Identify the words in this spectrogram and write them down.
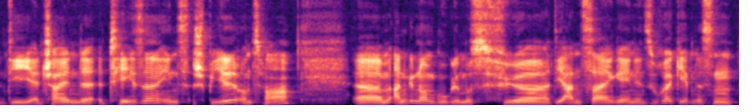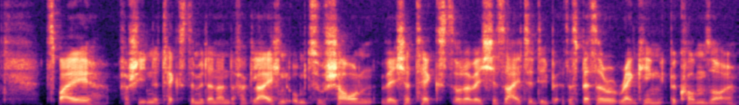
die entscheidende These ins Spiel und zwar ähm, angenommen, Google muss für die Anzeige in den Suchergebnissen zwei verschiedene Texte miteinander vergleichen, um zu schauen, welcher Text oder welche Seite die, das bessere Ranking bekommen soll.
